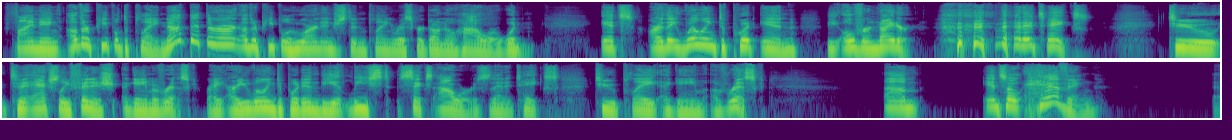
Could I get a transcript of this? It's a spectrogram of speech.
finding other people to play. Not that there aren't other people who aren't interested in playing risk or don't know how or wouldn't. It's are they willing to put in the overnighter that it takes to to actually finish a game of risk right? Are you willing to put in the at least six hours that it takes to play a game of risk? Um and so having uh,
